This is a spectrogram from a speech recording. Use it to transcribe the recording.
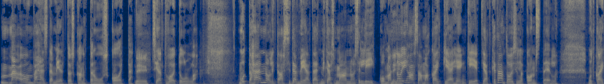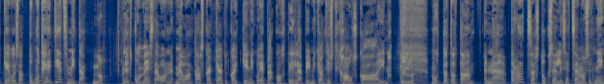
mä oon vähän sitä mieltä, että olisi kannattanut uskoa, että niin. sieltä voi tulla. Mutta hän oli taas sitä mieltä, että mitäs mä annoin sen liikkua. Mä niin. no ihan sama, kaikki jäi henkiin, että jatketaan toisilla konsteilla. Mutta kaikkea voi sattua. Mutta hei, tiedätkö mitä? No nyt kun meistä on, meillä on taas kaikki käyty kaikkiin niin epäkohtiin läpi, mikä on tietysti hauskaa aina. Kyllä. Mutta tota, nämä ratsastukselliset semmoiset niin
